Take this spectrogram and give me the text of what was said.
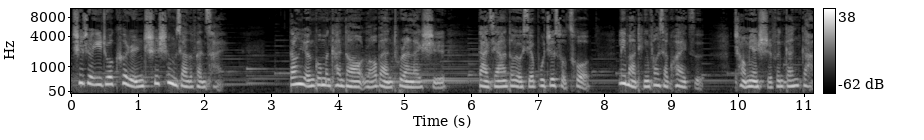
吃着一桌客人吃剩下的饭菜。当员工们看到老板突然来时，大家都有些不知所措，立马停放下筷子，场面十分尴尬。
